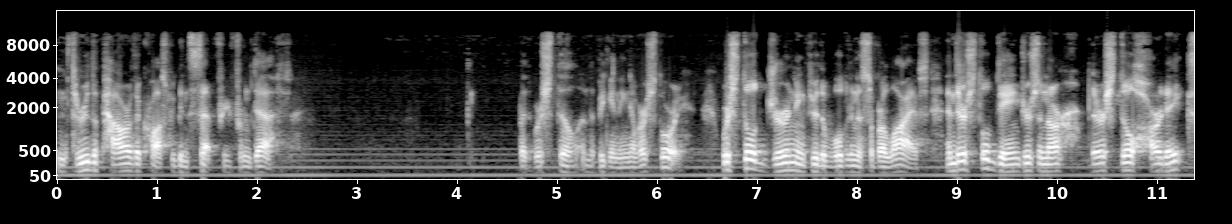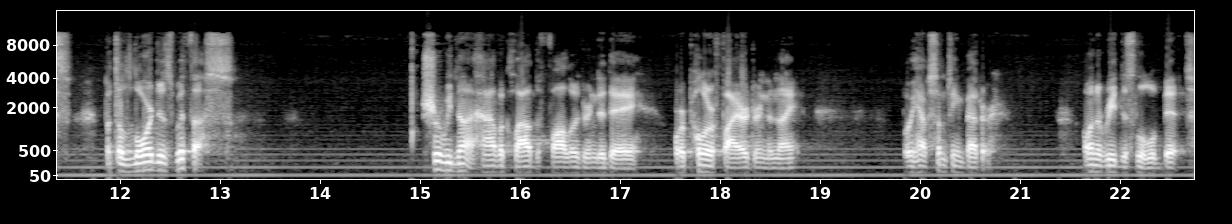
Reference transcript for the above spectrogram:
and through the power of the cross, we've been set free from death. But we're still in the beginning of our story. We're still journeying through the wilderness of our lives. And there's still dangers and there are still heartaches, but the Lord is with us. Sure, we do not have a cloud to follow during the day or a pillar of fire during the night, but we have something better. I want to read this little bit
